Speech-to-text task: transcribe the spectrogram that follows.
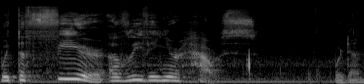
with the fear of leaving your house. We're done.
